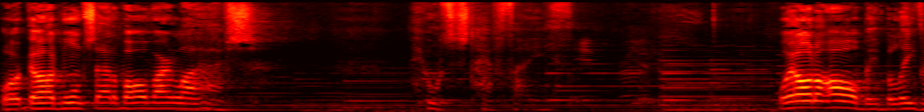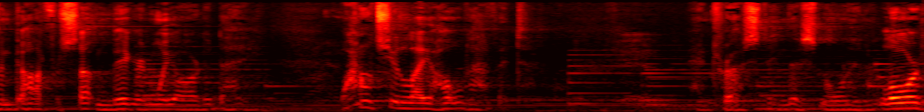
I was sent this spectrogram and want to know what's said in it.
what God wants out of all of our lives. He wants us to have faith. We ought to all be believing God for something bigger than we are today. Why don't you lay hold of it and trust Him this morning? Lord,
